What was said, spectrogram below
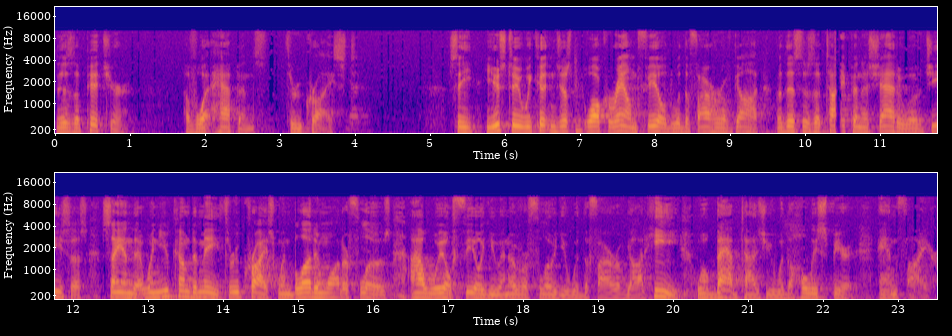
This is a picture of what happens through Christ. See, used to we couldn't just walk around filled with the fire of God, but this is a type and a shadow of Jesus saying that when you come to me through Christ, when blood and water flows, I will fill you and overflow you with the fire of God. He will baptize you with the Holy Spirit and fire.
